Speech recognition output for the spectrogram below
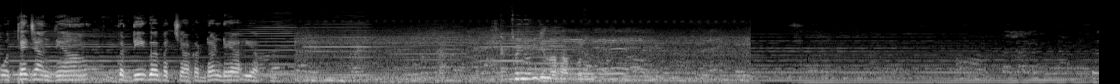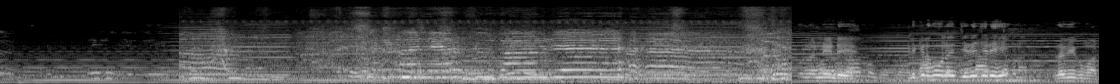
ਉੱਥੇ ਜਾਂਦਿਆਂ ਗੱਡੀ ਕੋਈ ਬੱਚਾ ਕੱਢਣ ਡਿਆ ਸੀ ਆਪਣਾ। ਕਿੱਥੋਂ ਹੀ ਹੋਈ? ਜਾਂਦਾ ਸਭ ਕੁਝ ਉਹਨਾਂ ਨੇ ਡੇ। ਲੇਕਿਨ ਹੁਣ ਜਿਹੜੇ ਜਿਹੜੇ ਰਵੀ ਕੁਮਾਰ।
